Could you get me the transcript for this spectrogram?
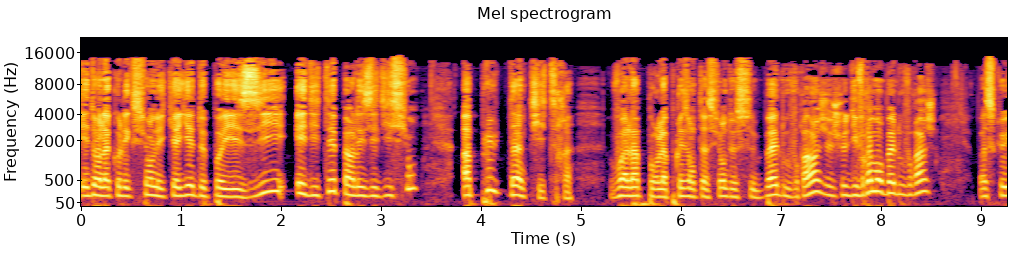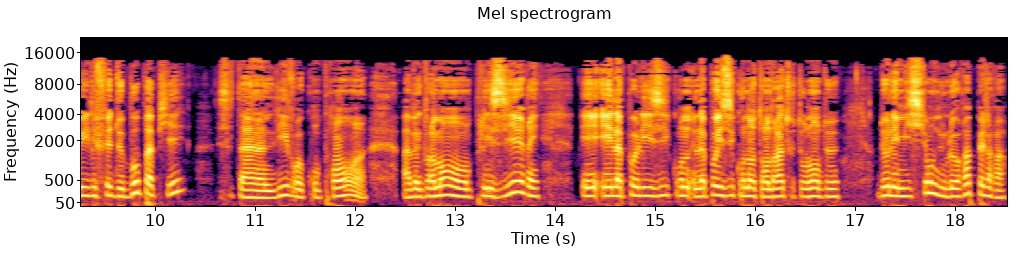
est dans la collection Les cahiers de poésie édité par les éditions à plus d'un titre. Voilà pour la présentation de ce bel ouvrage. Je dis vraiment bel ouvrage parce qu'il est fait de beaux papiers. C'est un livre qu'on prend avec vraiment plaisir et, et, la poésie qu'on la poésie qu'on entendra tout au long de, de l'émission nous le rappellera.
